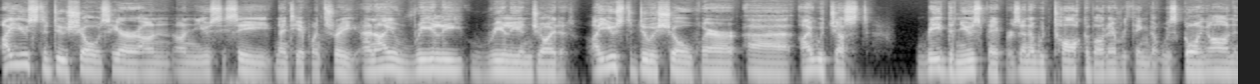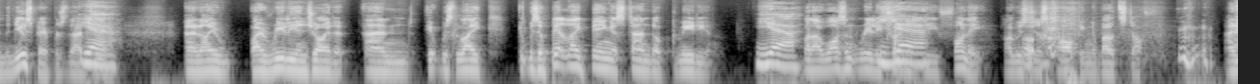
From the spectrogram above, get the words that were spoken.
I used to do shows here on on UCC 98.3 and I really really enjoyed it. I used to do a show where uh, I would just read the newspapers and I would talk about everything that was going on in the newspapers that Yeah. day. And I I really enjoyed it and it was like it was a bit like being a stand-up comedian, Yeah, but I wasn't really trying Yeah. Oh. to be funny. I was oh. just talking about stuff. and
